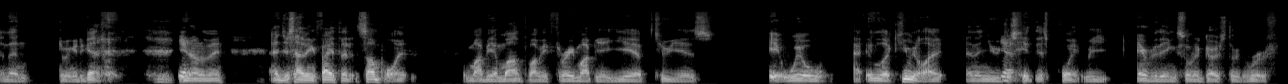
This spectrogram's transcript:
and then doing it again. you yeah. know what I mean? And just having faith that at some point, it might be a month, might be three, might be a year, two years, it will it'll accumulate and then you yeah. just hit this point where you, everything sort of goes through the roof.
